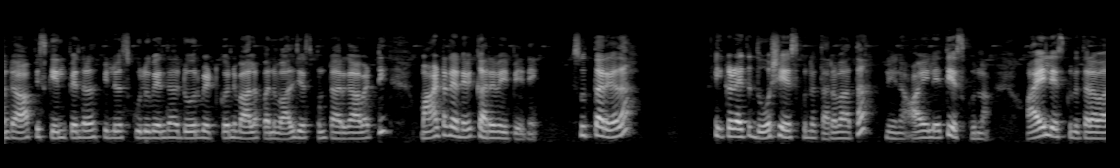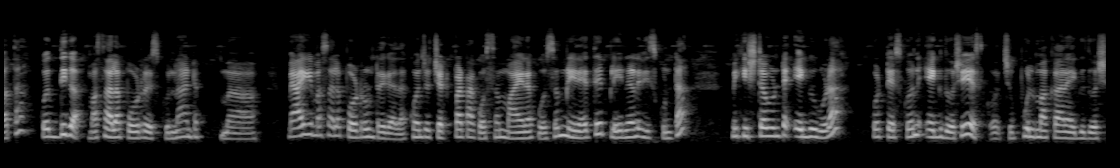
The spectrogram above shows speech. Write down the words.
అంటే ఆఫీస్కి వెళ్ళిపోయిన తర్వాత పిల్లలు స్కూల్ పోయిన తర్వాత డోర్ పెట్టుకొని వాళ్ళ పని వాళ్ళు చేసుకుంటారు కాబట్టి మాటలు అనేవి కరువైపోయినాయి. చూస్తారు కదా? ఇక్కడైతే దోశ వేసుకున్న తర్వాత నేను ఆయిల్ అయితే వేసుకున్నా. ఆయిల్ వేసుకున్న తర్వాత కొద్దిగా మసాలా పౌడర్ వేసుకున్నా. అంటే మ్యాగీ మసాలా పౌడర్ ఉంటుంది కదా? కొంచెం చట్పటా కోసం మా ఆయన కోసం నేనైతే ప్లెయిన్గానే తీసుకుంటా. మీకు ఇష్టం ఉంటే ఎగ్ కూడా కొట్టేసుకొని ఎగ్ దోశ వేసుకోవచ్చు. పుల్మకాన ఎగ్ దోశ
